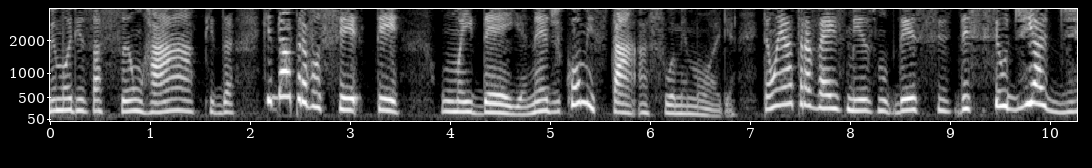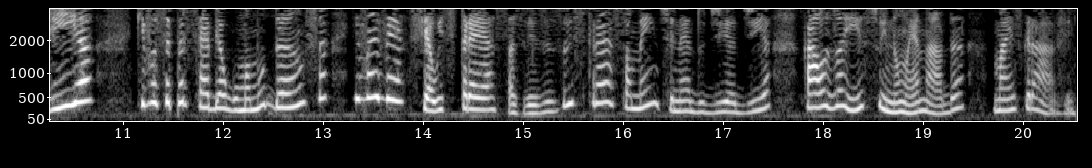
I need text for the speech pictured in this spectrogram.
memorização rápida, que dá para você ter uma ideia, né, de como está a sua memória. Então é através mesmo desse, desse seu dia a dia que você percebe alguma mudança e vai ver se é o estresse. Às vezes o estresse somente, né, do dia a dia causa isso e não é nada mais grave.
